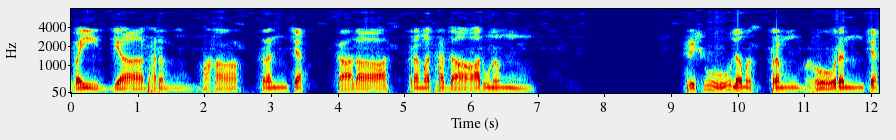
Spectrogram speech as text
वैद्याधरम् महास्त्रम् च कालास्त्रमथ दारुणम् त्रिशूलमस्त्रम् घोरम् च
